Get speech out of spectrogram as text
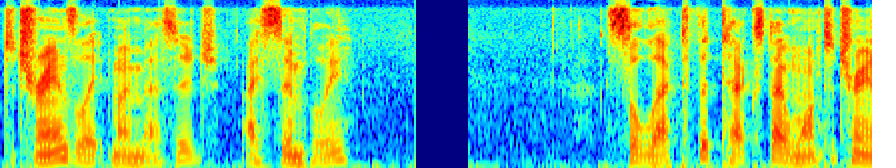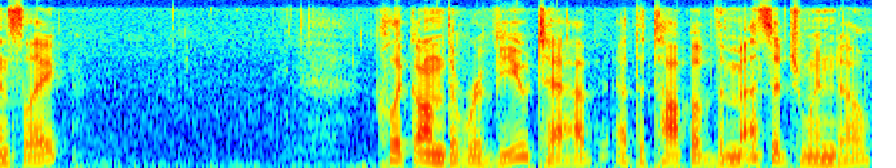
To translate my message, I simply select the text I want to translate, click on the Review tab at the top of the message window,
